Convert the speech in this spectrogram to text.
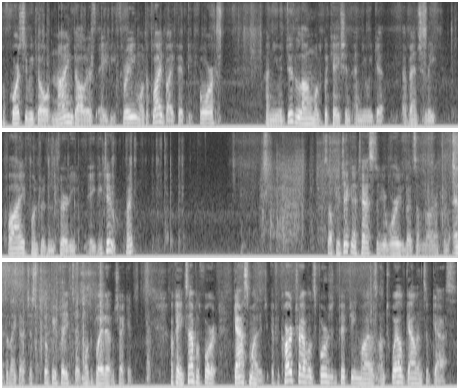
of course, you would go $9.83 multiplied by 54, and you would do the long multiplication, and you would get eventually 530.82, right? So if you're taking a test and you're worried about something or anything, like that, just don't be afraid to multiply it out and check it. Okay, example four, gas mileage. If a car travels 415 miles on 12 gallons of gas,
